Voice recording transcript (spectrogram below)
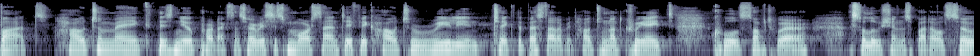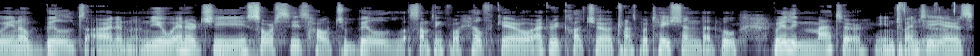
but how to make these new products and services more scientific, how to really take the best out of it, how to not create cool software solutions, but also, you know, build, I don't know, new energy sources, how to build something for healthcare or agriculture or transportation that will really matter in 20 Yeah. years.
